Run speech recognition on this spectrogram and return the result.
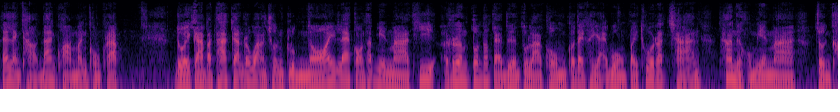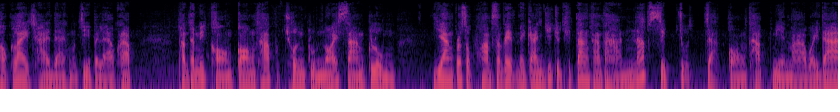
และแหล่งข่าวด้านความมั่นคงครับโดยการประทะกันระหว่างชนกลุ่มน้อย และกองทัพเมียนมาที่เริ่มต้นตั้งแต่เดือนตุลาคม ก็ได้ขยายวงไปทั่วรัฐฉานทางเหนือของเมียนมา จนเข้าใกล้ชายแดนของจีนไปแล้วครับ พันธมิตรของกองทัพชนกลุ่มน้อย 3 กลุ่ม ยังประสบความสำเร็จในการยึดจุดที่ตั้งทางทหารนับ 10 จุดจากกองทัพเมียนมาไว้ได้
